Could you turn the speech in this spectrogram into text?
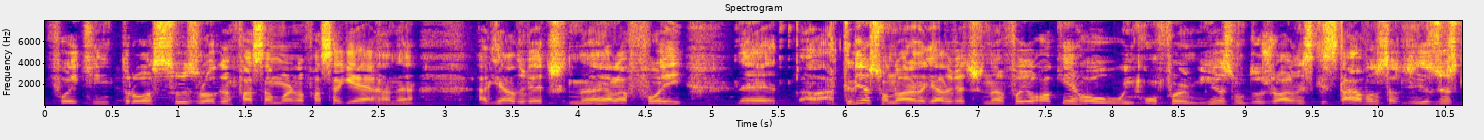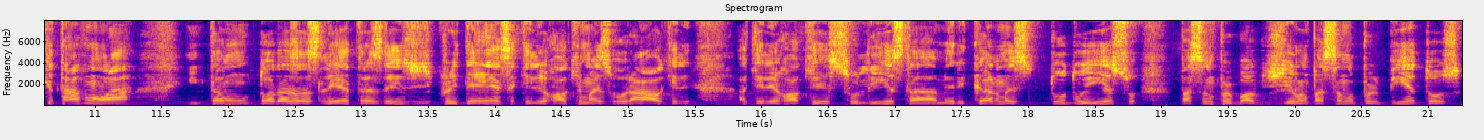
foi quem trouxe o slogan Faça Amor, Não Faça Guerra, né? A Guerra do Vietnã, ela foi... É, a trilha sonora da Guerra do Vietnã foi o rock and roll, o inconformismo dos jovens que estavam nos Estados Unidos e os que estavam lá. Então, todas as letras, desde Creedence, aquele rock mais rural, aquele, aquele rock sulista americano, mas tudo isso, passando por Bob Dylan, passando por Beatles,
